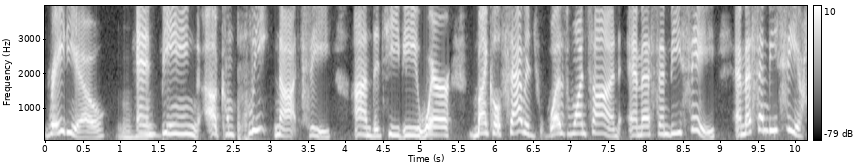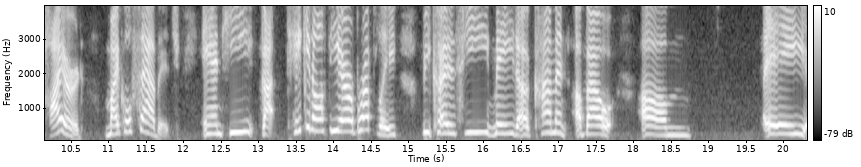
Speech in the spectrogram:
radio Mhm. and being a complete Nazi on the TV, where Michael Savage was once on MSNBC. MSNBC hired Michael Savage, and he got taken off the air abruptly because he made a comment about um, a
